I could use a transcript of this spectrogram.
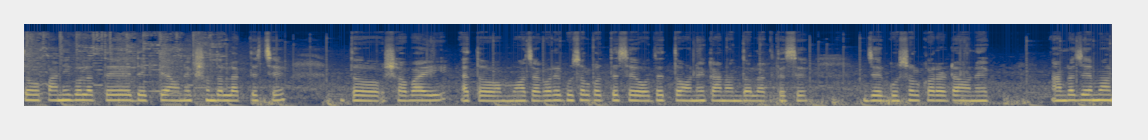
তো পানিগুলোতে দেখতে অনেক সুন্দর লাগতেছে। তো সবাই এত মজা করে গোসল করতেছে, ওদের তো অনেক আনন্দ লাগতেছে যে গোসল করাটা অনেক। আমরা যেমন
